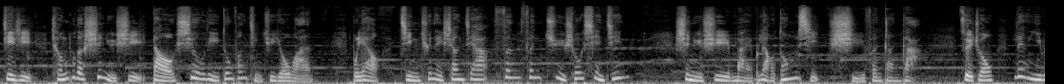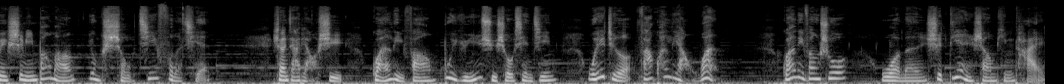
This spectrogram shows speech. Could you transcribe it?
近日，成都的施女士到秀丽东方景区游玩，不料景区内商家纷纷拒收现金，施女士买不了东西，十分尴尬。最终，另一位市民帮忙用手机付了钱。商家表示，管理方不允许收现金，违者罚款两万。管理方说，我们是电商平台。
